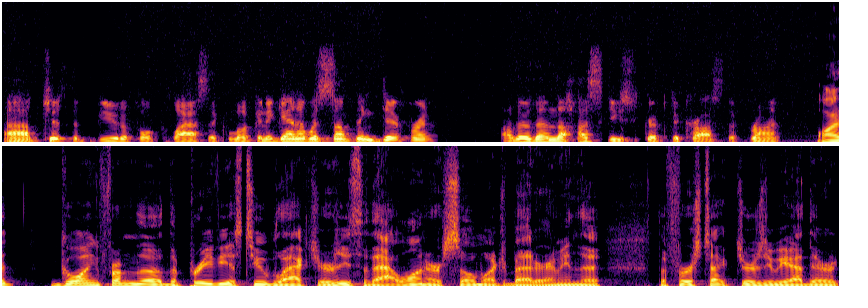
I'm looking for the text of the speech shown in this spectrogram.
Uh, just a beautiful classic look. And again, it was something different other than the Husky script across the front. Well, I, going from the the previous two black jerseys to that one are so much better. I mean the the first Tech jersey we had there,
